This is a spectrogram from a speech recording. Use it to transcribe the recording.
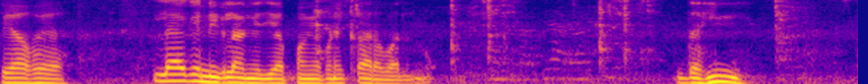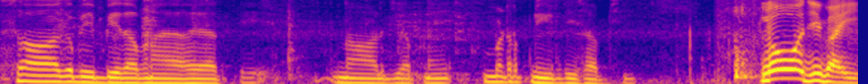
ਪਿਆ ਹੋਇਆ ਲੈ ਕੇ ਨਿਕਲਾਂਗੇ ਜੀ ਆਪਾਂ ਵੀ ਆਪਣੇ ਘਰ ਵੱਲ ਨੂੰ। ਦਹੀਂ ਸਾਗ ਬੇਬੇ ਦਾ ਬਣਾਇਆ ਹੋਇਆ ਤੇ ਨਾਲ ਜੀ ਆਪਣੇ ਮਟਰ ਪਨੀਰ ਦੀ ਸਬਜ਼ੀ। ਲੋ ਜੀ ਬਾਈ,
